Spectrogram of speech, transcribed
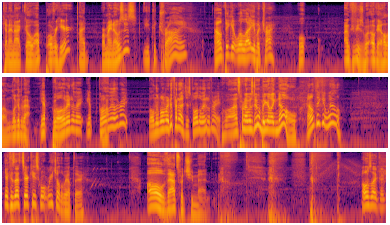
can I not go up over here? I- Where my nose is? You could try. I don't think it will let you, but try. Well, I'm confused. Wha- Okay, hold on. Look at the map. Yep. Go all the way to the right. Yep. Go all the uh-huh. way to the right. Only one way to find out. Just go all the way to the right. Well, that's what I was doing, but you're like, no. I don't think it will. Yeah, because that staircase won't reach all the way up there. Oh, that's what you meant. I was like, I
